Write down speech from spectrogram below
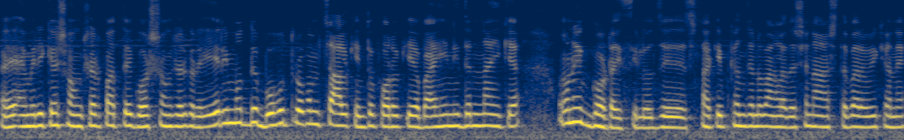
এ, আমেরিকায় সংসার পাতে ঘর সংসার করে এরই মধ্যে বহুত রকম চাল কিন্তু পরকীয়া বাহিনীদের নায়িকা অনেক ঘটাইছিল যে সাকিব খান যেন বাংলাদেশে না আসতে পারে ওইখানে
